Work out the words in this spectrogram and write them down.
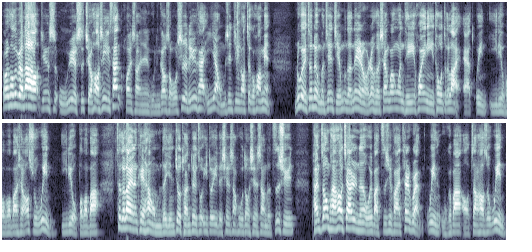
各位投资者，大家好，今天是五月十九号，星期三，欢迎收看《今天股林高手》，我是林玉凯。一样，我们先进入到这个画面。如果你针对我们今天节目的内容有任何相关问题，欢迎你透过这个 line at win 一六八八八小老鼠 win 一六八八八这个 line 呢，可以和我们的研究团队做一对一的线上互动、线上的咨询。盘中、盘后、假日呢，我会把资讯放在 Telegram win 五个八哦，账号是 win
